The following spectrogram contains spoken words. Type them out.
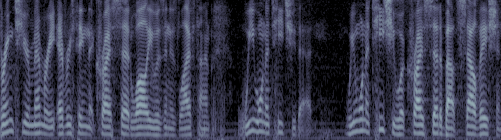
bring to your memory everything that Christ said while He was in His lifetime. We want to teach you that. We want to teach you what Christ said about salvation.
